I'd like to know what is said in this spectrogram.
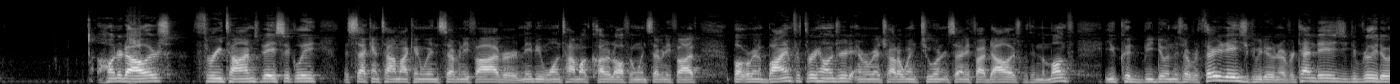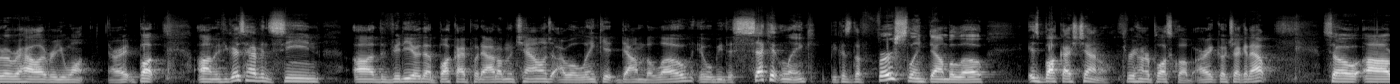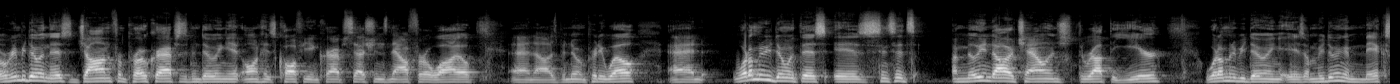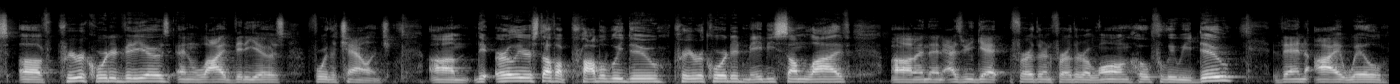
$100 three times basically. The second time I can win 75 or maybe one time I'll cut it off and win 75. But we're gonna buy them for 300 and we're gonna try to win $275 within the month. You could be doing this over 30 days, you could be doing it over 10 days, you could really do it over however you want, all right? But um, if you guys haven't seen uh, the video that Buckeye put out on the challenge, I will link it down below. It will be the second link because the first link down below is Buckeye's channel, 300 Plus Club. All right, go check it out. So uh, we're gonna be doing this. John from Pro Craps has been doing it on his coffee and craps sessions now for a while and uh, has been doing pretty well. And what I'm gonna be doing with this is since it's a million dollar challenge throughout the year, what I'm gonna be doing is I'm gonna be doing a mix of pre-recorded videos and live videos for the challenge. Um, the earlier stuff I'll probably do pre-recorded, maybe some live. Um, and then as we get further and further along, hopefully we do, then I will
